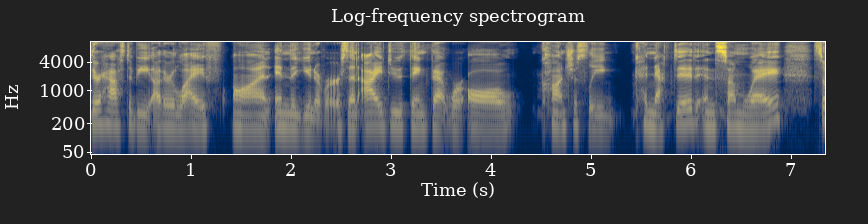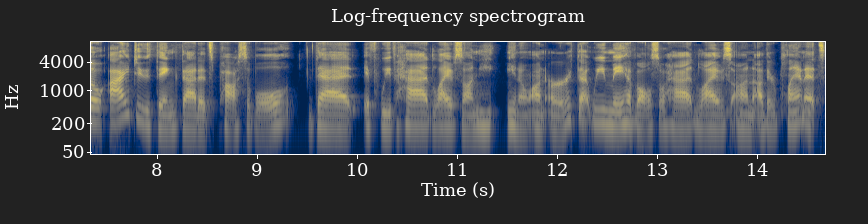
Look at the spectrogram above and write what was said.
there has to be other life on in the universe. And I do think that we're all consciously connected in some way. So I do think that it's possible that if we've had lives on you know on earth that we may have also had lives on other planets.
